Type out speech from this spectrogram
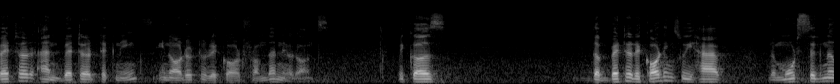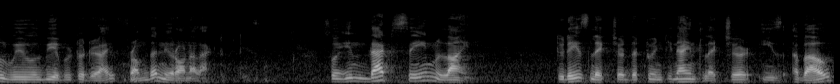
better and better techniques in order to record from the neurons. Because the better recordings we have, the more signal we will be able to derive from the neuronal activities. So, in that same line, today's lecture, the 29th lecture is about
